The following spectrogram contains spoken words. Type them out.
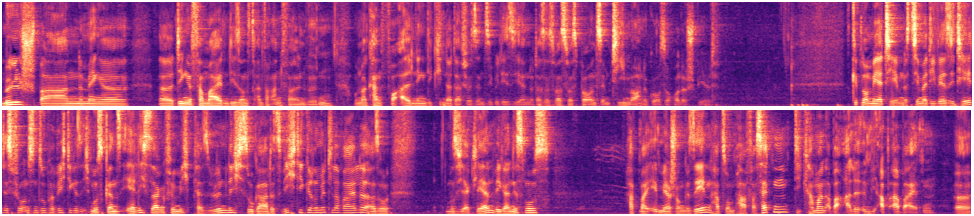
Müll sparen, eine Menge äh, Dinge vermeiden, die sonst einfach anfallen würden. Und man kann vor allen Dingen die Kinder dafür sensibilisieren. Und das ist was, was bei uns im Team auch eine große Rolle spielt. Es gibt noch mehr Themen. Das Thema Diversität ist für uns ein super wichtiges. Ich muss ganz ehrlich sagen, für mich persönlich sogar das Wichtigere mittlerweile. Also muss ich erklären, Veganismus hat man eben ja schon gesehen, hat so ein paar Facetten, die kann man aber alle irgendwie abarbeiten. Äh,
